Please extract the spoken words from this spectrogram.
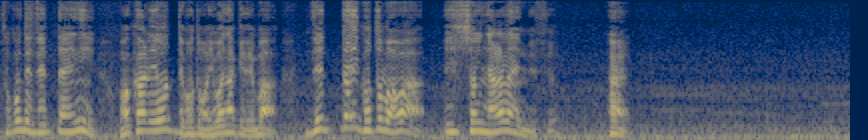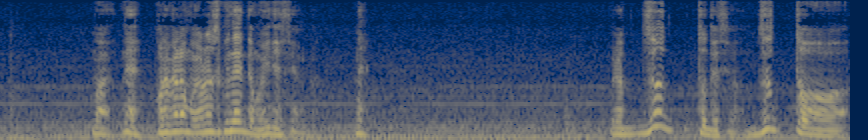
そこで絶対に別れようって言葉を言わなければ絶対言葉は一緒にならないんですよ。はい。まあねこれからもよろしくねでもいいですやんか。ね。ずっとですよ。ずっと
